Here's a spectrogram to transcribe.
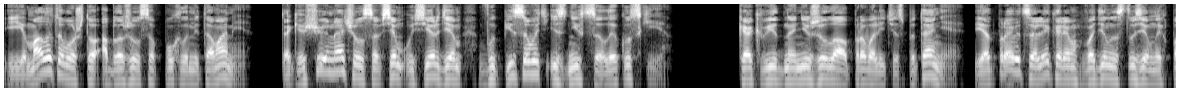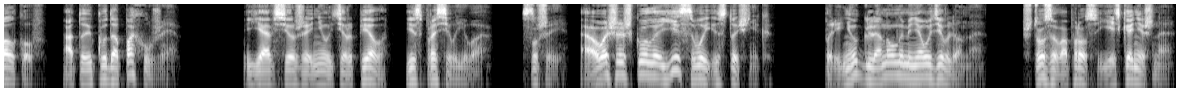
И мало того, что обложился пухлыми томами, так еще и начал со всем усердием выписывать из них целые куски. Как видно, не желал провалить испытание и отправиться лекарем в один из туземных полков, а то и куда похуже. Я все же не утерпел и спросил его. «Слушай, а у вашей школы есть свой источник?» Паренек глянул на меня удивленно. «Что за вопрос? Есть, конечно.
